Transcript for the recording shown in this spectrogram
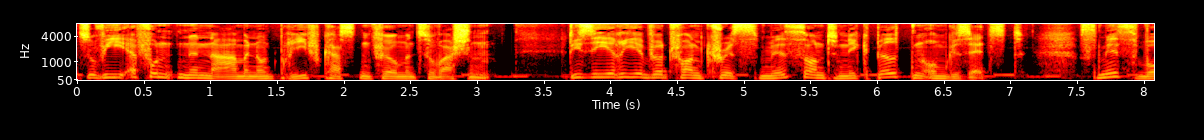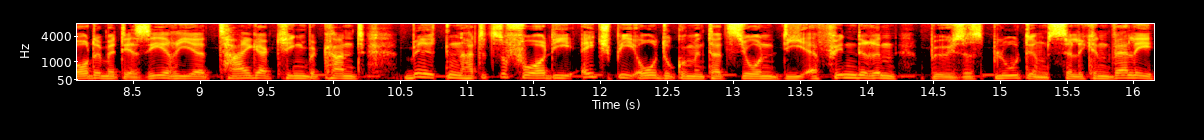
sowie erfundene Namen und Briefkastenfirmen zu waschen. Die Serie wird von Chris Smith und Nick Bilton umgesetzt. Smith wurde mit der Serie Tiger King bekannt. Bilton hatte zuvor die HBO-Dokumentation Die Erfinderin Böses Blut im Silicon Valley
